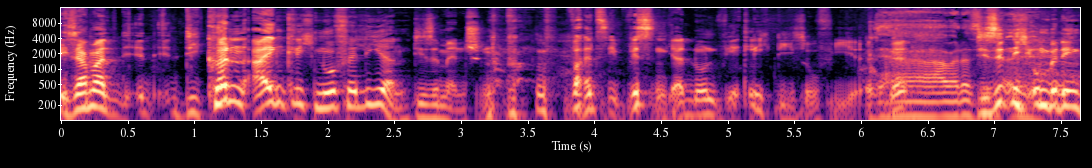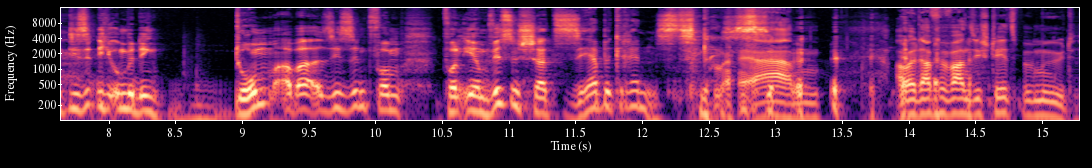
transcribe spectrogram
ich sag mal, die, können eigentlich nur verlieren, diese Menschen. Weil sie wissen ja nun wirklich nicht so viel. ne? Ja, aber das die sind nicht unbedingt, die sind nicht unbedingt dumm, aber sie sind vom, von ihrem Wissensschatz sehr begrenzt. Das ist- Ja, ähm, aber dafür waren sie stets bemüht.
